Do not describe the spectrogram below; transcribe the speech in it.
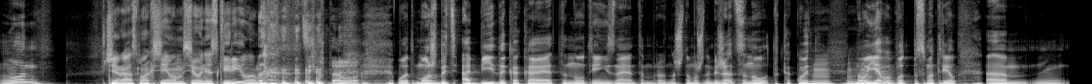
он Вчера с Максимом, сегодня с Кириллом. типа того. Вот, может быть, обида какая-то. Ну, вот я не знаю, там, на что можно обижаться, но вот какой-то... Но я бы вот посмотрел. эм,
